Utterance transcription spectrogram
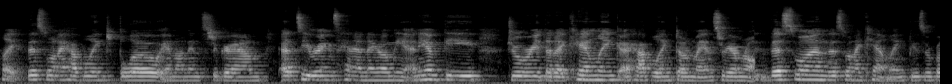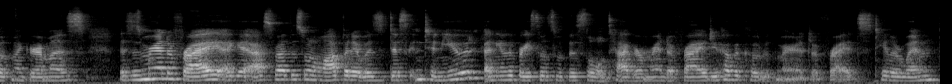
Like this one I have linked below and on Instagram. Etsy rings, Hannah Naomi. Any of the jewelry that I can link, I have linked on my Instagram. This one, this one I can't link. These are both my grandma's. This is Miranda Frye. I get asked about this one a lot, but it was discontinued. Any of the bracelets with this little tag are Miranda Frye. I do have a code with Miranda Frye. It's Taylor Wynn,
